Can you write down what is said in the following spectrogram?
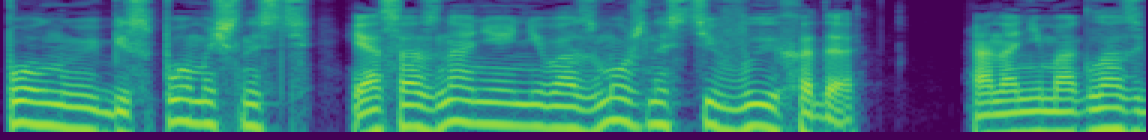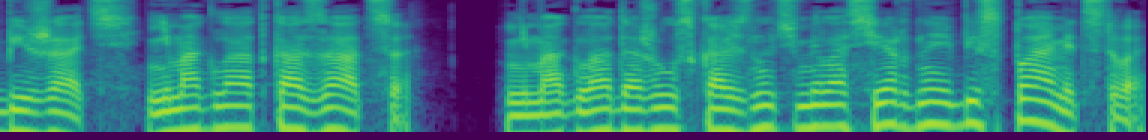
полную беспомощность и осознание невозможности выхода. Она не могла сбежать, не могла отказаться, не могла даже ускользнуть в милосердное беспамятство.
